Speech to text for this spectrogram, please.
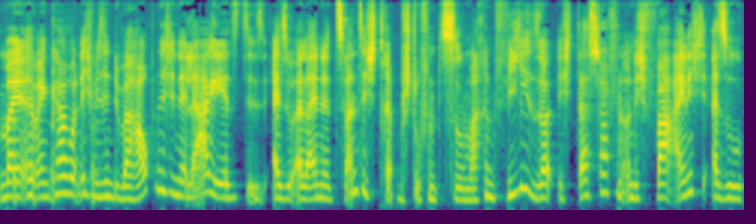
mein, mein Körper und ich, wir sind überhaupt nicht in der Lage, jetzt also alleine 20 Treppenstufen zu machen. Wie soll ich das schaffen? Und ich war eigentlich, also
